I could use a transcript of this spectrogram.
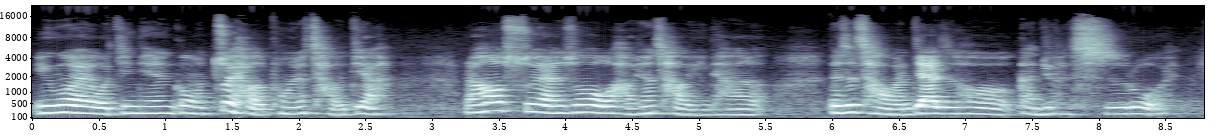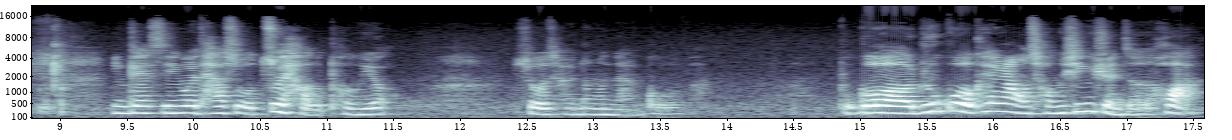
因为我今天跟我最好的朋友吵架，然后虽然说我好像吵赢他了，但是吵完架之后感觉很失落哎，应该是因为他是我最好的朋友，所以我才会那么难过吧。不过如果可以让我重新选择的话，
